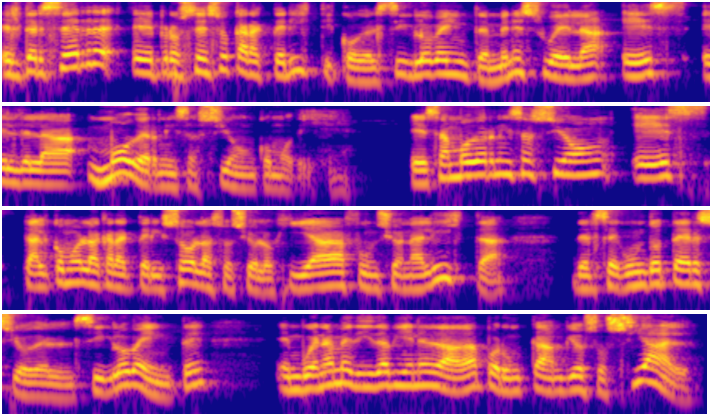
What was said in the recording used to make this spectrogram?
El tercer eh, proceso característico del siglo XX en Venezuela es el de la modernización, como dije. Esa modernización es, tal como la caracterizó la sociología funcionalista del segundo tercio del siglo XX, en buena medida viene dada por un cambio social,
